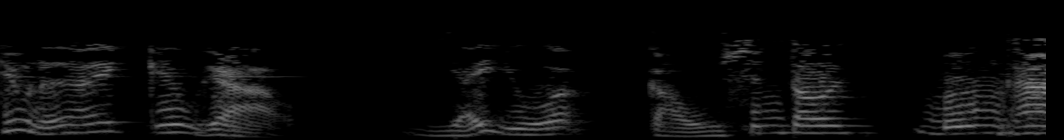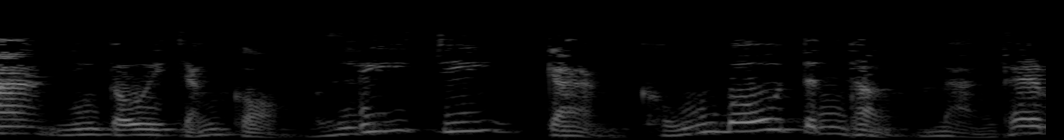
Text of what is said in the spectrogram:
Thiếu nữ ấy kêu gào, giãy giụa cầu xin tôi buông tha nhưng tôi chẳng còn lý trí càng khủng bố tinh thần nàng thêm.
